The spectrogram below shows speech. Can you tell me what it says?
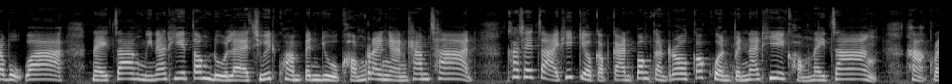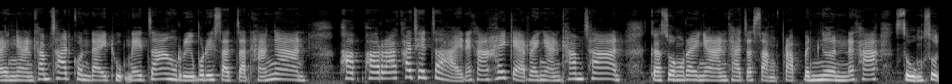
ระบุว่านายจ้างมีหน้าที่ต้องดูแลชีวิตความเป็นอยู่ของแรงงานข้ามชาติ ค่าใช้จ่ายที่เกี่ยวกับการป้องกันโรคก็ควรเป็นหน้าที่ของนายจ้างหากแรงงานข้ามชาติคนใดถูกนายจ้าง หรือบริษัทจัดหางานผักภาระค่าใช้จ่ายนะคะ ให้แก่แรงงานข้ามชาติ กระทรวงแรงงานค่ะจะสั่งปรับเป็นเงินนะคะ สูงสุด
